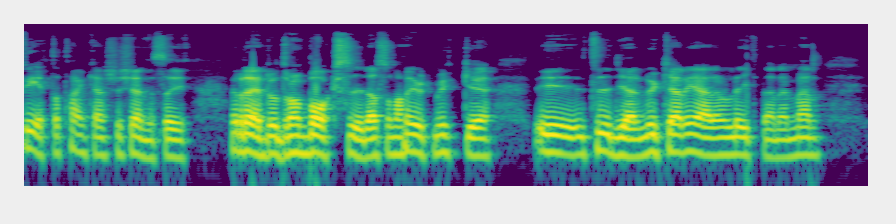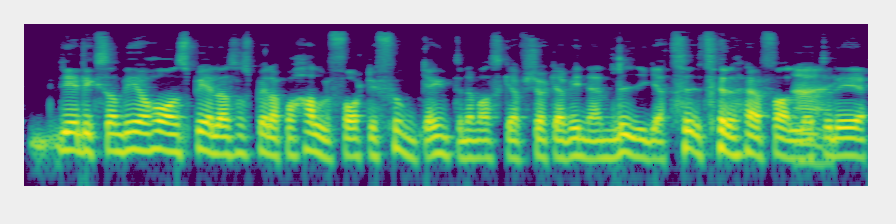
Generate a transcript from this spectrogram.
vet att han kanske känner sig rädd att dra en baksida som han har gjort mycket i tidigare nu karriären och liknande men det är liksom det att ha en spelare som spelar på halvfart det funkar inte när man ska försöka vinna en ligatitel i det här fallet Nej. och det är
